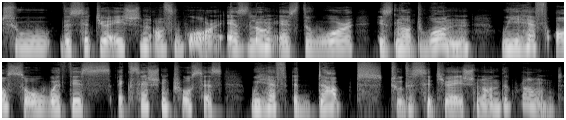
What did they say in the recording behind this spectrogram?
to the situation of war. As long as the war is not won, we have also, with this accession process, we have adapt to the situation on the ground.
